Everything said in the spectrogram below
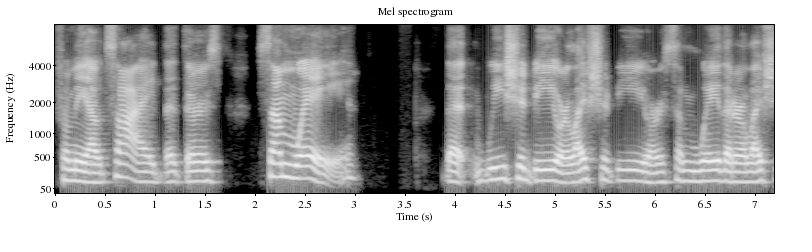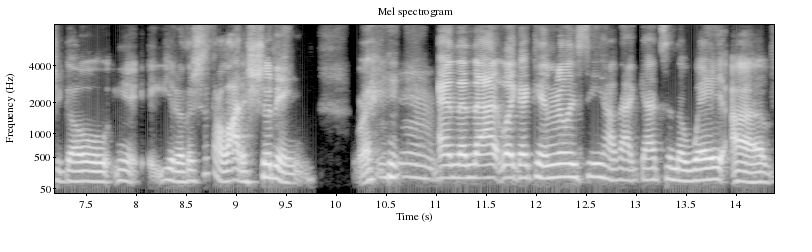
from the outside that there's some way that we should be or life should be or some way that our life should go you, you know there's just a lot of shoulding right? Mm-hmm. and then that like i can really see how that gets in the way of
